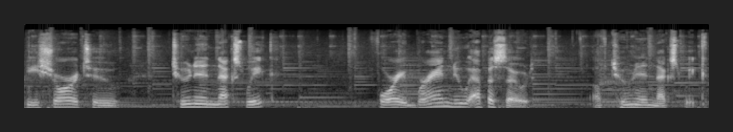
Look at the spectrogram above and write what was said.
be sure to tune in next week for a brand new episode of Tune In Next Week.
